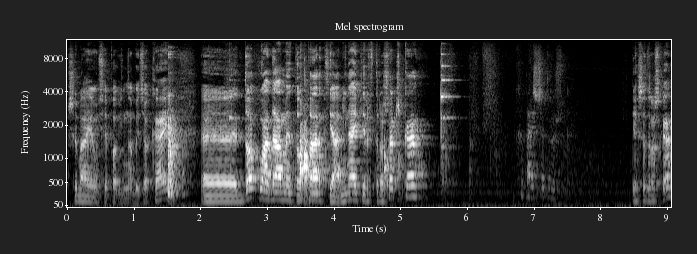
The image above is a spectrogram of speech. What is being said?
Trzymają się, powinno być ok. Yy, dokładamy to partiami. Najpierw troszeczkę. Chyba jeszcze troszkę. Jeszcze troszkę?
